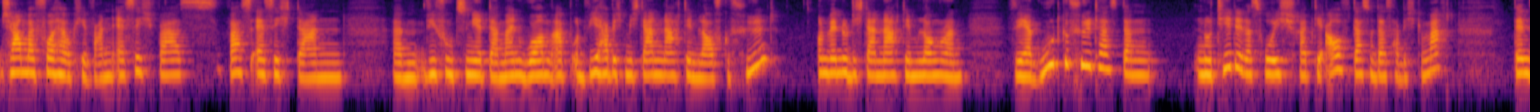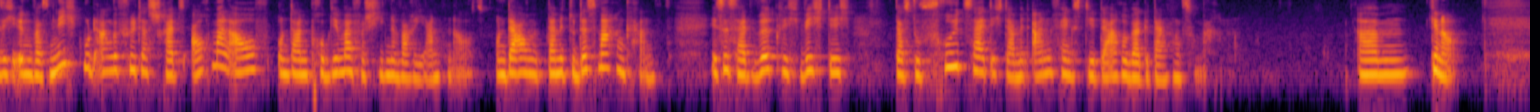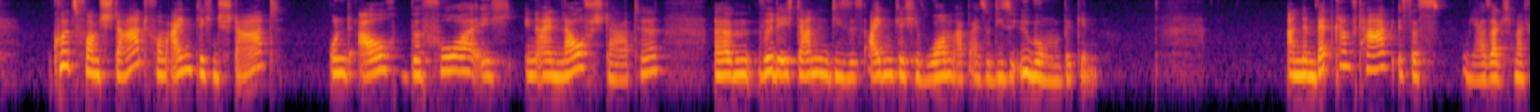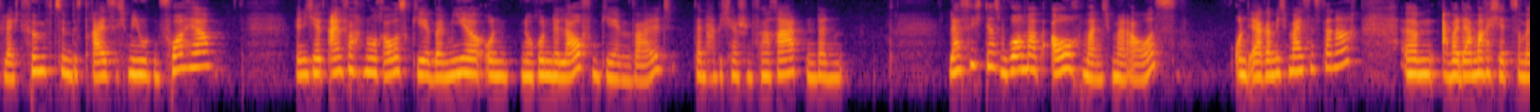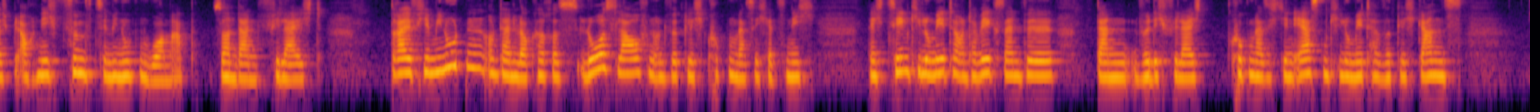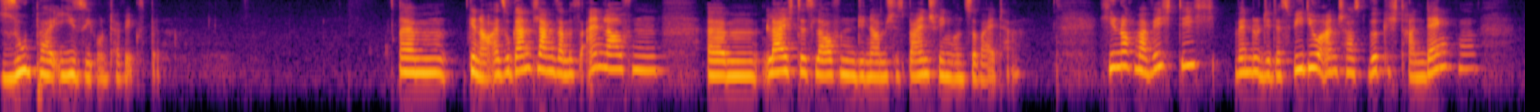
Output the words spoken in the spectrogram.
schau mal vorher, okay, wann esse ich was, was esse ich dann, ähm, wie funktioniert da mein Warm-up und wie habe ich mich dann nach dem Lauf gefühlt. Und wenn du dich dann nach dem Long Run sehr gut gefühlt hast, dann notier dir das ruhig, schreib dir auf, das und das habe ich gemacht wenn sich irgendwas nicht gut angefühlt hat, schreib es auch mal auf und dann probier mal verschiedene Varianten aus. Und darum, damit du das machen kannst, ist es halt wirklich wichtig, dass du frühzeitig damit anfängst, dir darüber Gedanken zu machen. Ähm, genau. Kurz vorm Start, vom eigentlichen Start und auch bevor ich in einen Lauf starte, ähm, würde ich dann dieses eigentliche Warm-up, also diese Übungen beginnen. An dem Wettkampftag ist das ja, sag ich mal, vielleicht 15 bis 30 Minuten vorher. Wenn ich jetzt einfach nur rausgehe bei mir und eine Runde laufen gehe im Wald, dann habe ich ja schon verraten, dann lasse ich das Warm-up auch manchmal aus und ärgere mich meistens danach. Ähm, aber da mache ich jetzt zum Beispiel auch nicht 15 Minuten Warm-up, sondern vielleicht drei, vier Minuten und dann lockeres Loslaufen und wirklich gucken, dass ich jetzt nicht, wenn ich 10 Kilometer unterwegs sein will, dann würde ich vielleicht gucken, dass ich den ersten Kilometer wirklich ganz super easy unterwegs bin. Ähm, genau, also ganz langsames Einlaufen, ähm, leichtes Laufen, dynamisches Beinschwingen und so weiter. Hier nochmal wichtig, wenn du dir das Video anschaust, wirklich dran denken.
